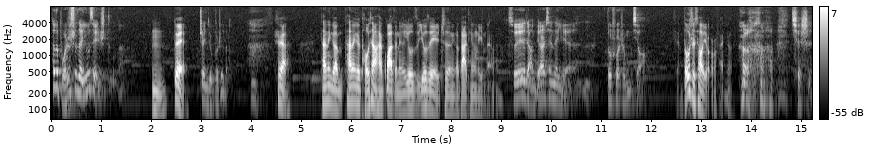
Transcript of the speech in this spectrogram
他的博士是在 UCH 读的。嗯，对。这你就不知道。是，他那个他那个头像还挂在那个 U Z U Z H 的那个大厅里面。所以两边现在也都说是母校，都是校友，反正。确实。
